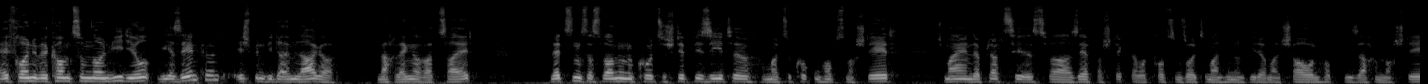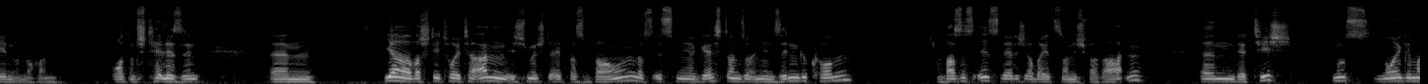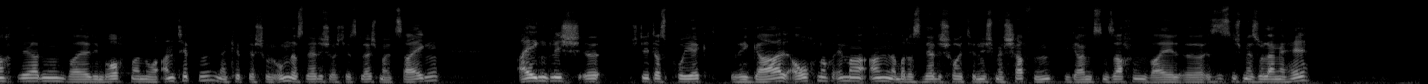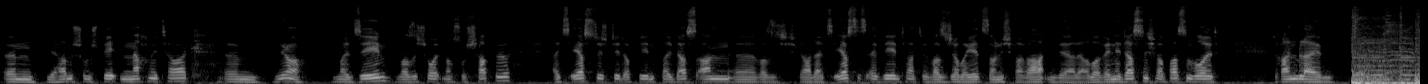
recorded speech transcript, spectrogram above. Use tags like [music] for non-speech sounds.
Hey Freunde, willkommen zum neuen Video. Wie ihr sehen könnt, ich bin wieder im Lager nach längerer Zeit. Letztens, das war nur eine kurze Stippvisite, um mal zu gucken, ob es noch steht. Ich meine, der Platz hier ist zwar sehr versteckt, aber trotzdem sollte man hin und wieder mal schauen, ob die Sachen noch stehen und noch an Ort und [laughs] Stelle sind. Ähm, ja, was steht heute an? Ich möchte etwas bauen. Das ist mir gestern so in den Sinn gekommen. Was es ist, werde ich aber jetzt noch nicht verraten. Ähm, der Tisch muss neu gemacht werden, weil den braucht man nur antippen, dann kippt er schon um. Das werde ich euch jetzt gleich mal zeigen. Eigentlich äh, steht das Projekt Regal auch noch immer an, aber das werde ich heute nicht mehr schaffen, die ganzen Sachen, weil äh, es ist nicht mehr so lange hell. Ähm, wir haben schon späten Nachmittag. Ähm, ja, mal sehen, was ich heute noch so schaffe. Als erstes steht auf jeden Fall das an, äh, was ich gerade als erstes erwähnt hatte, was ich aber jetzt noch nicht verraten werde. Aber wenn ihr das nicht verpassen wollt, dranbleiben. Ja,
